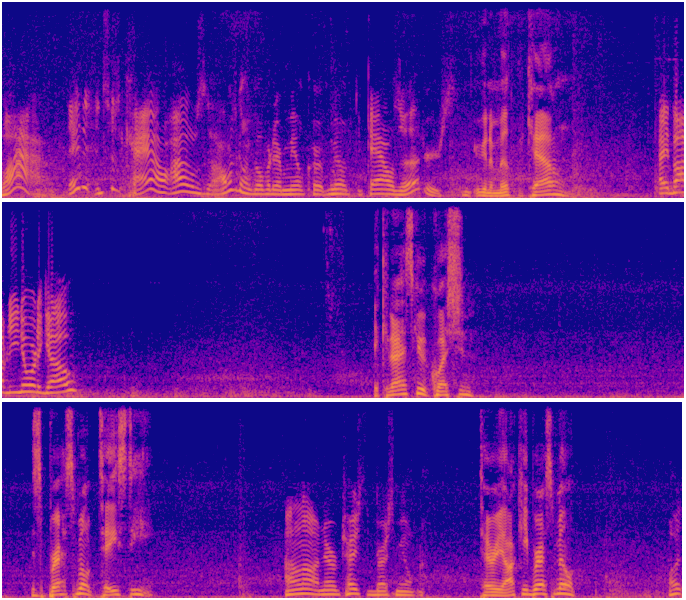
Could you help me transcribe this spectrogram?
Why? It's just a cow. I was I was gonna go over there and milk her, milk the cow's udders. You're gonna milk the cow? Hey, Bob, do you know where to go? Hey, can I ask you a question? Is breast milk tasty? I don't know. I never tasted breast milk. Teriyaki breast milk? What?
